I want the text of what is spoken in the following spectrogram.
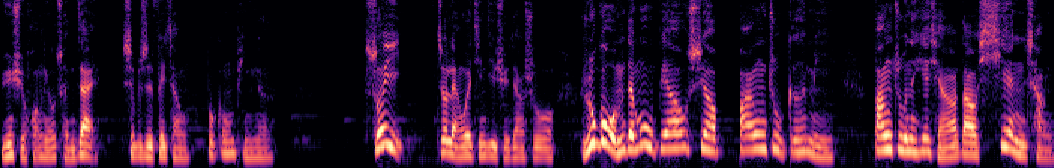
允许黄牛存在是不是非常不公平呢？所以。这两位经济学家说：“如果我们的目标是要帮助歌迷，帮助那些想要到现场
